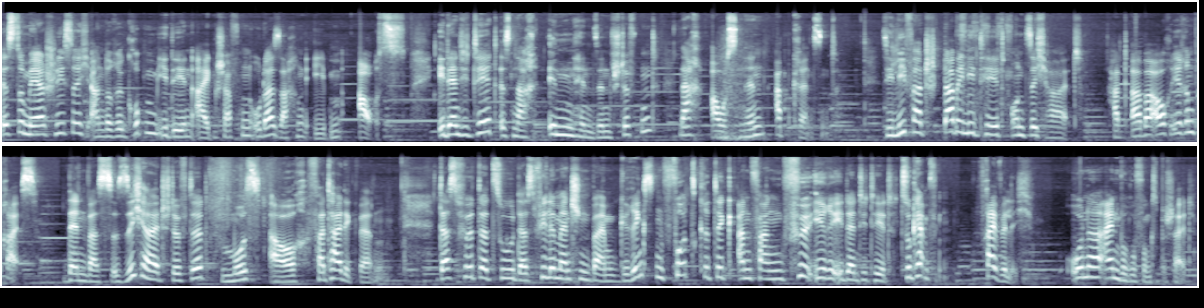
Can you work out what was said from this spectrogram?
desto mehr schließe ich andere Gruppen, Ideen, Eigenschaften oder Sachen eben aus. Identität ist nach innen hin sinnstiftend, nach außen hin abgrenzend. Sie liefert Stabilität und Sicherheit, hat aber auch ihren Preis. Denn was Sicherheit stiftet, muss auch verteidigt werden. Das führt dazu, dass viele Menschen beim geringsten Furzkritik anfangen, für ihre Identität zu kämpfen. Freiwillig, ohne Einberufungsbescheid.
